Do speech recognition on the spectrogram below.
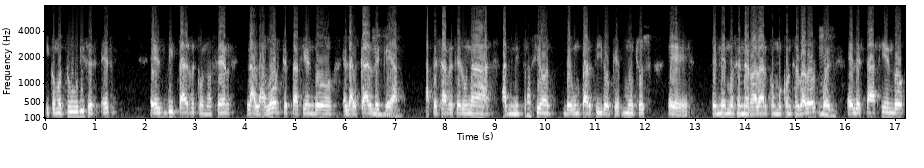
y como tú dices es es vital reconocer la labor que está haciendo el alcalde que a, pesar de ser una administración de un partido que muchos eh, tenemos en el radar como conservador pues él está haciendo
